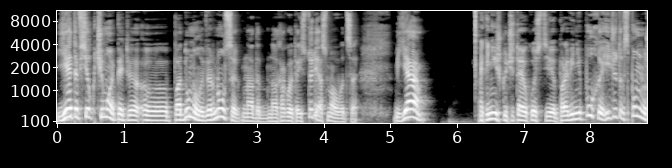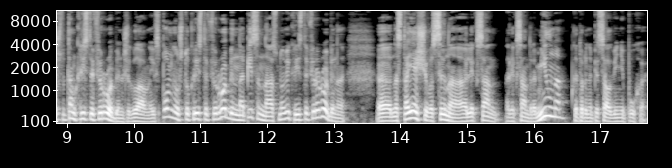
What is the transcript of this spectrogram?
Я это все к чему опять э, подумал и вернулся, надо на какой-то истории основываться. Я книжку читаю Кости про Винни-Пуха и что-то вспомнил, что там Кристофер Робин же главный. И вспомнил, что Кристофер Робин написан на основе Кристофера Робина, э, настоящего сына Александ... Александра Милна, который написал Винни-Пуха.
